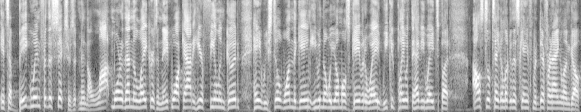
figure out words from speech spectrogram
it's a big win for the Sixers. It meant a lot more to them than the Lakers, and they walk out of here feeling good. Hey, we still won the game, even though we almost gave it away. We could play with the heavyweights, but I'll still take a look at this game from a different angle and go,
